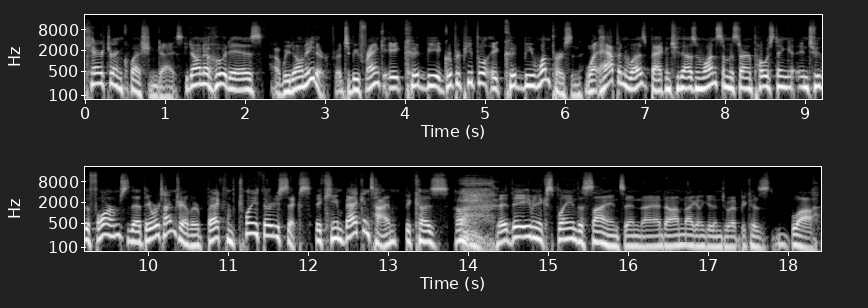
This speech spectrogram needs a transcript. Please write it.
Character in question, guys. If you don't know who it is, uh, we don't either. For, to be frank, it could be a group of people, it could be one person. What happened was back in 2001, someone started posting into the forums that they were time traveler back from 2036. They came back in time because they, they even explained the science, and, and I'm not going to get into it because blah.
